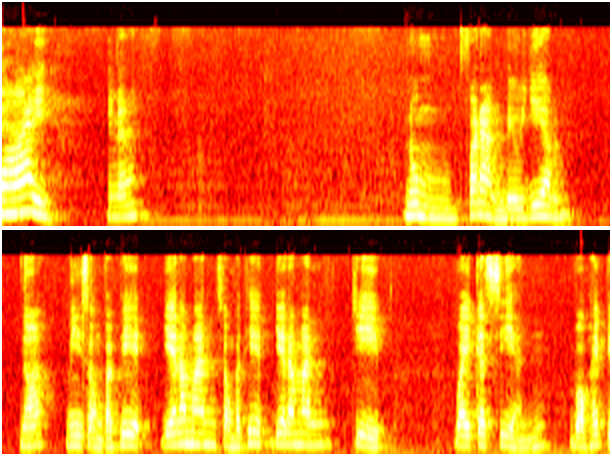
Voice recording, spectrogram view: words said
ยายนี่นะหนุ่มฝรั่งเบลเยียม เนาะมีสองประเภท เยอรมันสองประเทศ เยอรมันจีบวัยเกษียณบอกให้ไป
